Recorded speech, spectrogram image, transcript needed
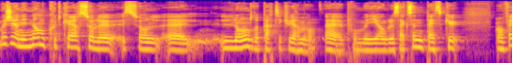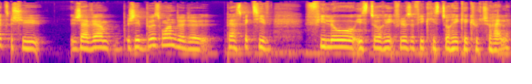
Moi, j'ai un énorme coup de cœur sur le sur euh, Londres particulièrement euh, pour me dire anglo-saxonne parce que en fait, j'avais j'ai besoin de, de perspective philo historique philosophique historique et culturelle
